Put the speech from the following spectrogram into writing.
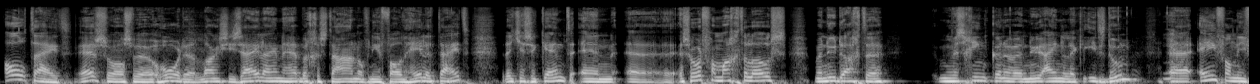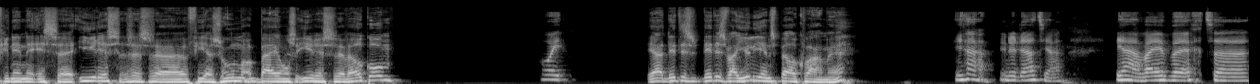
altijd, hè, zoals we hoorden, langs die zijlijn hebben gestaan. Of in ieder geval een hele tijd dat je ze kent. En een soort van machteloos. Maar nu dachten, misschien kunnen we nu eindelijk iets doen. Ja. Een van die vriendinnen is Iris. Ze is via Zoom ook bij ons. Iris, welkom. Hoi. Ja, dit is, dit is waar jullie in het spel kwamen, hè? Ja, inderdaad, ja. Ja, wij hebben echt. eh,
